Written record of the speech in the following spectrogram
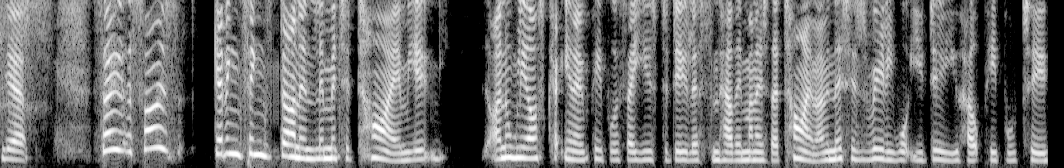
yeah. So as far as getting things done in limited time, you, I normally ask you know people if they use to-do lists and how they manage their time. I mean, this is really what you do. You help people to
